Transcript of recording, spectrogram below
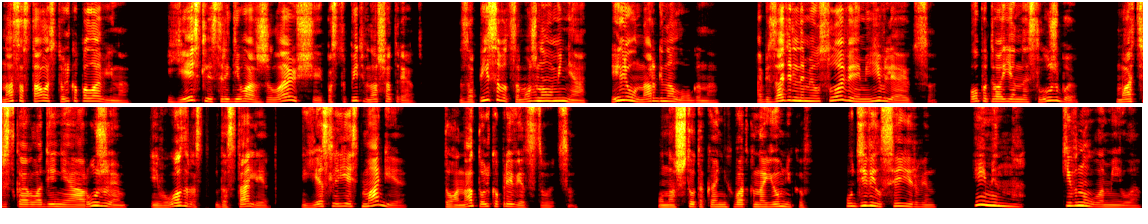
нас осталось только половина. Есть ли среди вас желающие поступить в наш отряд? Записываться можно у меня или у Наргина Логана. Обязательными условиями являются опыт военной службы, мастерское владение оружием и возраст до 100 лет. Если есть магия, то она только приветствуется. «У нас что, такая нехватка наемников?» – удивился Ирвин. «Именно», – кивнула Мила.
